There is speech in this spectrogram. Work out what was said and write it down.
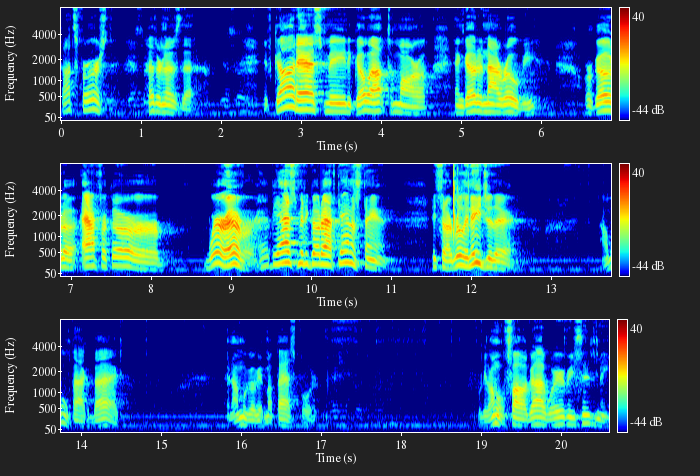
God's first. Yes, Heather knows that. If God asked me to go out tomorrow and go to Nairobi or go to Africa or wherever, if He asked me to go to Afghanistan, He said, I really need you there. I'm going to pack a bag I'm going to go get my passport. Because I'm going to follow God wherever He sends me.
